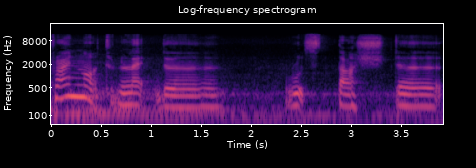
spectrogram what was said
Try not to let the roots touch the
